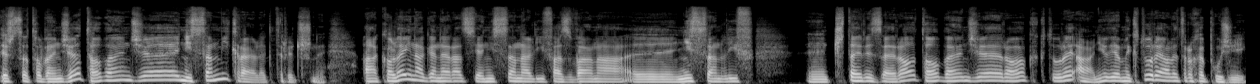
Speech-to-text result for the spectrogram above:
wiesz co to będzie? To będzie Nissan Micra elektryczny. A kolejna generacja Nissana Leafa zwana y, Nissan Leaf 4.0 y, to będzie rok, który, a nie wiemy który, ale trochę później.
